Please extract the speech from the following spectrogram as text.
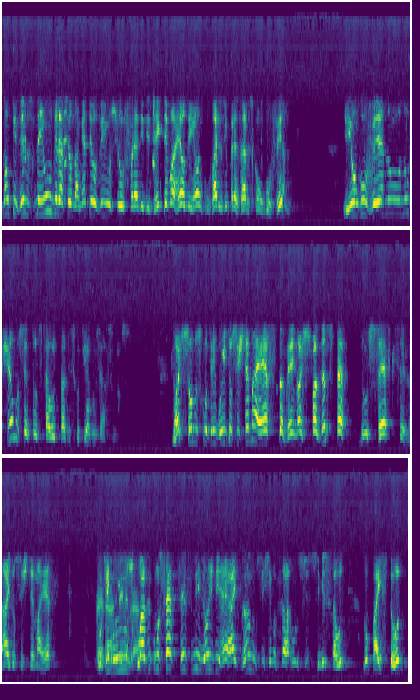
não tivemos nenhum direcionamento. Eu vi o senhor Fred dizer que teve uma reunião com vários empresários com o governo e o governo não chama o setor de saúde para discutir alguns assuntos. Nós somos contribuintes do Sistema S também. Nós fazemos parte do SESC, Senai, do Sistema S Contribuímos quase com 700 milhões de reais ano no sistema o serviço de saúde no país todo.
